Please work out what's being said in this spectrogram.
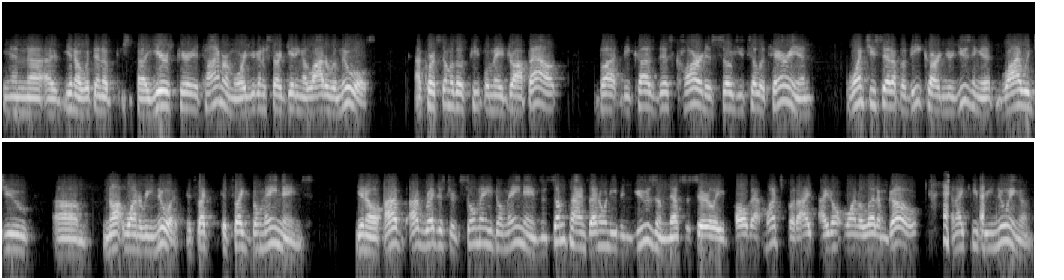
in uh, a- you know within a, a year's period of time or more, you're going to start getting a lot of renewals. Of course, some of those people may drop out, but because this card is so utilitarian, once you set up a V card and you're using it, why would you um, not want to renew it? It's like it's like domain names you know i've i've registered so many domain names and sometimes i don't even use them necessarily all that much but i i don't want to let them go and i keep renewing them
